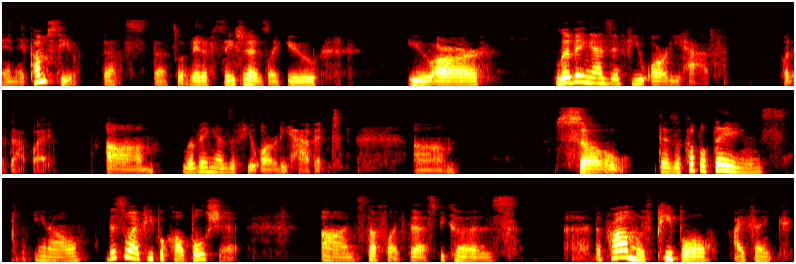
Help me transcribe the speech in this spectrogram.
and it comes to you. That's that's what manifestation is. Like you you are living as if you already have. Put it that way. Um, living as if you already have it. Um, so there's a couple things, you know. This is why people call bullshit on stuff like this because uh, the problem with people, I think,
